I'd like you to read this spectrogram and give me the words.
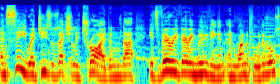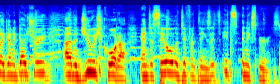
and see where Jesus was actually tried. And uh, it's very, very moving and, and, wonderful. And then we're also going to go through uh, the Jewish quarter and just see all the different things. It's, it's an experience.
